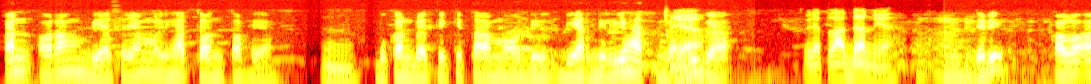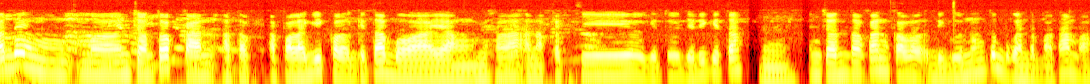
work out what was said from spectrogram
kan orang biasanya melihat contoh ya. Hmm. Bukan berarti kita mau di- biar dilihat enggak Iya. juga. Lihat ladan ya. Mm-mm. Jadi kalau ada yang mencontohkan atau apalagi kalau kita bawa yang misalnya anak kecil gitu, jadi kita Hmm. mencontohkan kalau di gunung tuh bukan tempat sampah,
